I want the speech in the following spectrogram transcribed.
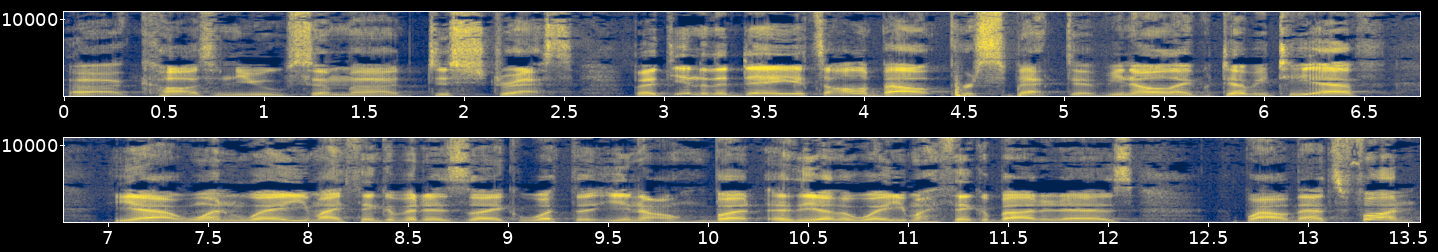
uh, causing you some uh, distress. But at the end of the day, it's all about perspective. You know, like WTF. Yeah, one way you might think of it as like what the, you know, but the other way you might think about it as, wow, that's fun.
